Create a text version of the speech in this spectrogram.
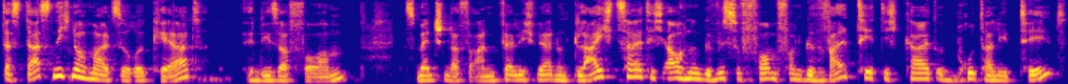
dass das nicht nochmal zurückkehrt in dieser Form, dass Menschen dafür anfällig werden und gleichzeitig auch eine gewisse Form von Gewalttätigkeit und Brutalität.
